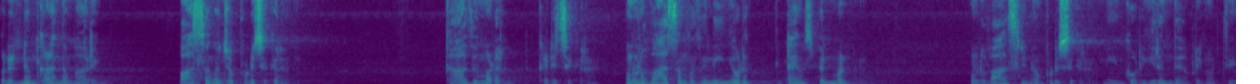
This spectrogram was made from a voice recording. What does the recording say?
ரெண்டும் கலந்த மாதிரி வாசம் கொஞ்சம் பிடிச்சிக்கிறேன். காது மடல் கடிச்சுக்கிறேன். உன்னோட வாசம் வந்து நீங்கள் கூட டைம் ஸ்பெண்ட் பண்ணு. உன்னோட வாசனை நான் பிடிச்சிக்கிறேன். நீ என் கூட இருந்த அப்படின்னு ஒருத்தி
